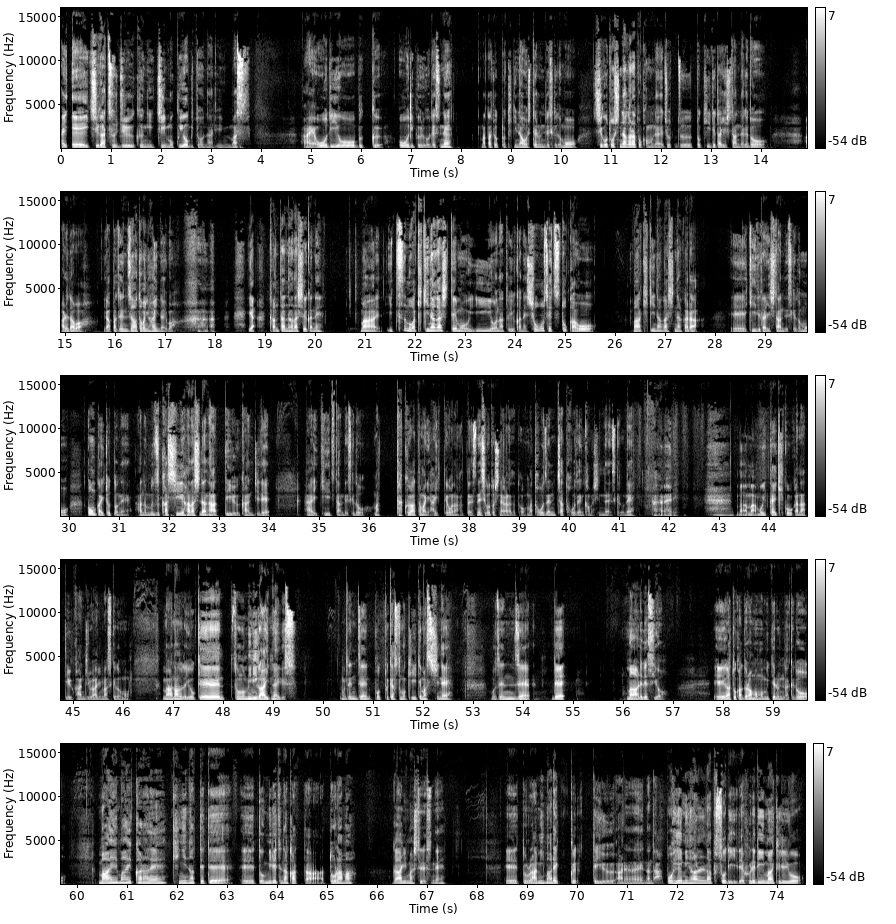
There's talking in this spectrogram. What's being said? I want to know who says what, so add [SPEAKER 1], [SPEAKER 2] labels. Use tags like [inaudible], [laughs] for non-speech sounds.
[SPEAKER 1] はい、えー、1月19日木曜日となります。はい、オーディオブック、オーディブルをですね、またちょっと聞き直してるんですけども、仕事しながらとかもね、ちょっとずっと聞いてたりしたんだけど、あれだわ。やっぱ全然頭に入んないわ。[laughs] いや、簡単な話というかね、まあ、いつもは聞き流してもいいようなというかね、小説とかを、まあ聞き流しながら、えー聞いてたりしたんですけども、今回ちょっとね、あの、難しい話だなっていう感じで、はい、聞いてたんですけど、全く頭に入ってこなかったですね、仕事しながらだと。まあ当然っちゃ当然かもしれないですけどね。はい。まあまあ、もう一回聞こうかなっていう感じはありますけども。まあなので余計、その耳が開いてないです。もう全然、ポッドキャストも聞いてますしね。もう全然。で、まああれですよ。映画とかドラマも見てるんだけど、前々からね、気になってて、えっ、と、見れてなかったドラマがありましてですね。えっ、と、ラミ・マレックっていう、あれ、なんだ、ボヘミアン・ラプソディでフレディ・マーキュリーを、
